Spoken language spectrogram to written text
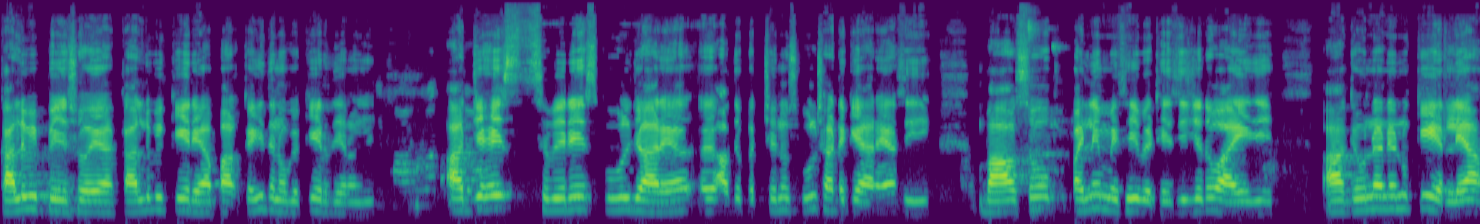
ਕੱਲ ਵੀ ਪੇਸ਼ ਹੋਇਆ ਕੱਲ ਵੀ ਘੇਰਿਆ ਪਰ ਕਈ ਦਿਨ ਹੋ ਗਏ ਘੇਰਦੇ ਨੂੰ ਜੀ। ਅੱਜ ਇਹ ਸਵੇਰੇ ਸਕੂਲ ਜਾ ਰਿਹਾ ਆਪਦੇ ਬੱਚੇ ਨੂੰ ਸਕੂਲ ਛੱਡ ਕੇ ਆ ਰਿਹਾ ਸੀ। ਵਾਪਸ ਉਹ ਪਹਿਲੇ ਮਿਸੇ ਬੈਠੇ ਸੀ ਜਦੋਂ ਆਏ ਜੀ ਆ ਕੇ ਉਹਨਾਂ ਨੇ ਇਹਨੂੰ ਘੇਰ ਲਿਆ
